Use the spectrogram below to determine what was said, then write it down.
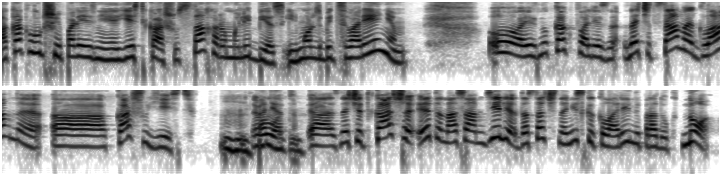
а как лучше и полезнее есть кашу с сахаром или без? Или, может быть, с вареньем? Ой, ну как полезно. Значит, самое главное, э, кашу есть. Угу, понятно. Вот. Значит, каша это на самом деле достаточно низкокалорийный продукт, но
